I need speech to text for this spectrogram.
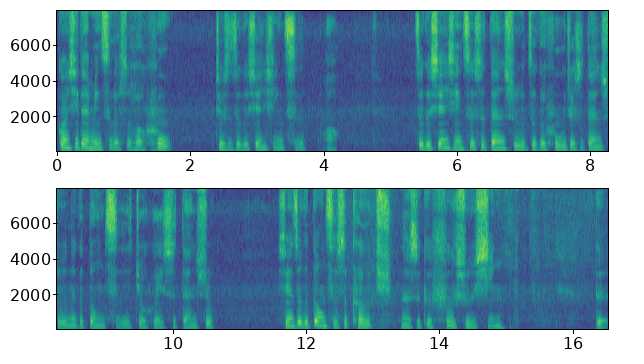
关系代名词的时候，who 就是这个先行词，哈。这个先行词是单数，这个 who 就是单数，那个动词就会是单数。现在这个动词是 coach，那是个复数型的，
